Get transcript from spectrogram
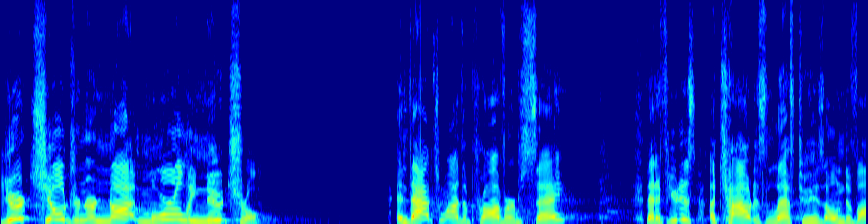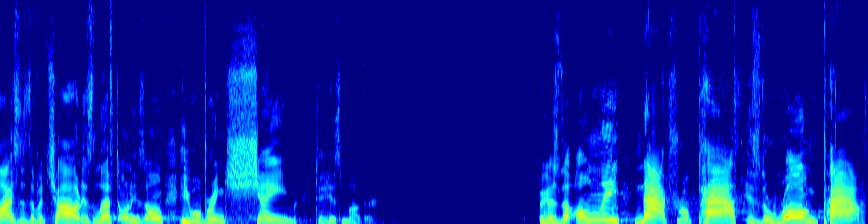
Your children are not morally neutral. And that's why the Proverbs say that if you just, a child is left to his own devices, if a child is left on his own, he will bring shame to his mother. Because the only natural path is the wrong path.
